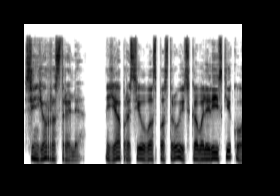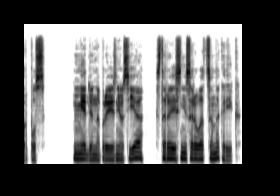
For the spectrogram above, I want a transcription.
«Сеньор Растрелли, я просил вас построить кавалерийский корпус», медленно произнес я, стараясь не сорваться на крик.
